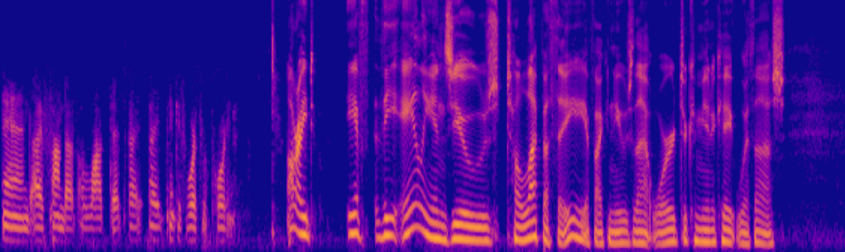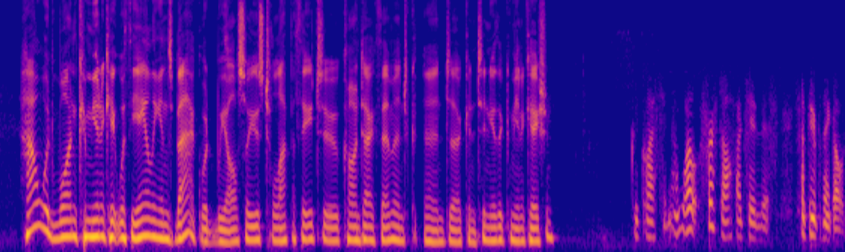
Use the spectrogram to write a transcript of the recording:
and I've found out a lot that I, I think is worth reporting. All right. If the aliens use telepathy, if I can use that word, to communicate with us, how would one communicate with the aliens back? Would we also use telepathy to contact them and and uh, continue the communication? Good question. Uh, Well, first off, I'd say this. Some people think, oh,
